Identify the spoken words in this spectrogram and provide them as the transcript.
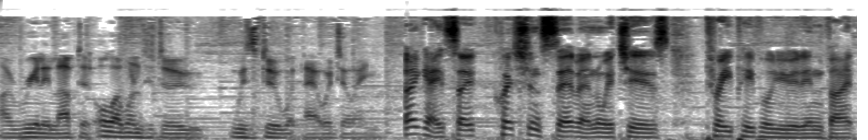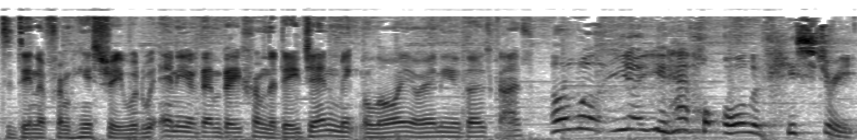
I really loved it. All I wanted to do was do what they were doing. Okay, so question seven, which is three people you'd invite to dinner from history. Would any of them be from the DGen, Mick Molloy, or any of those guys? Oh well, you know, you have all of history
